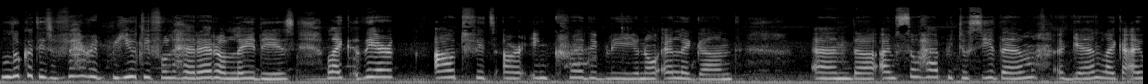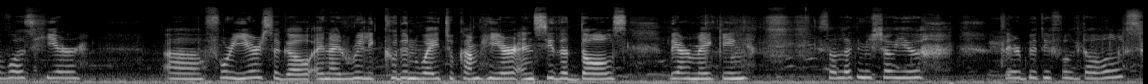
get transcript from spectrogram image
look at these very beautiful Herero ladies. Like their outfits are incredibly, you know, elegant. And uh, I'm so happy to see them again. Like I was here uh, four years ago and I really couldn't wait to come here and see the dolls they are making. So let me show you their beautiful dolls.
